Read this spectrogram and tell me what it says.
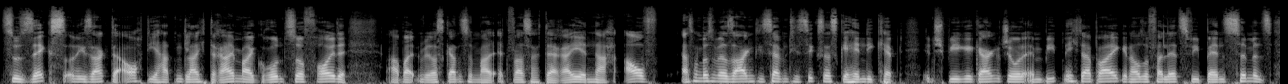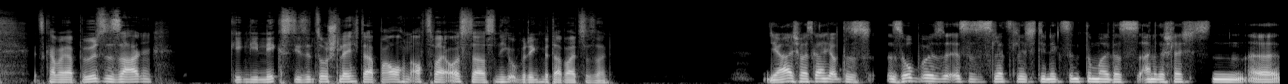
zu 6. Und ich sagte auch, die hatten gleich dreimal Grund zur Freude. Arbeiten wir das Ganze mal etwas der Reihe nach auf erstmal müssen wir sagen, die 76ers gehandicapt ins Spiel gegangen. Joel Embiid nicht dabei, genauso verletzt wie Ben Simmons. Jetzt kann man ja böse sagen, gegen die Knicks, die sind so schlecht, da brauchen auch zwei Allstars nicht unbedingt mit dabei zu sein. Ja, ich weiß gar nicht, ob das so böse ist. Es ist letztlich, die Knicks sind nun mal das eine der schlechtesten, äh,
